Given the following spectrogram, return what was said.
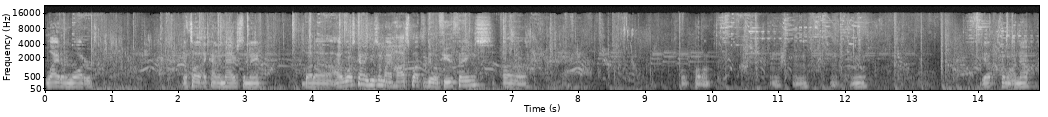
light and water. That's all that kind of matters to me. But uh, I was kind of using my hotspot to do a few things. Uh, oh, hold on. Yep, come on now.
